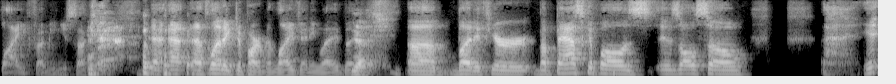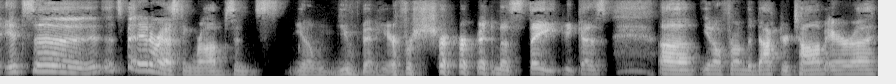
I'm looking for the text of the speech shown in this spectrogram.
life. I mean, you suck at, at athletic department life anyway. But yes, um, but if you're but basketball is is also it, it's a it's been interesting, Rob, since you know you've been here for sure in the state because um, you know from the Dr. Tom era,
